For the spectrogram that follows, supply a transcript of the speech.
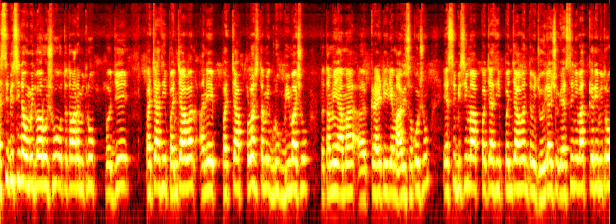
એસસીબીસીના ઉમેદવારો છો તો તમારા મિત્રો જે પચાસથી પંચાવન અને પચાસ પ્લસ તમે ગ્રુપ બીમાં છો. તો તમે આમાં ક્રાઇટેરિયામાં આવી શકો છો. એસસીબીસીમાં પચાસથી પંચાવન તમે જોઈ રહ્યા છો. એસસીની વાત કરીએ મિત્રો,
